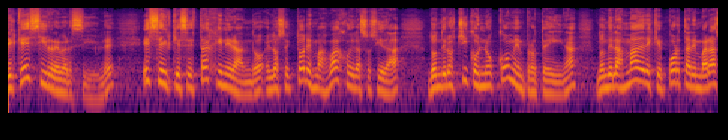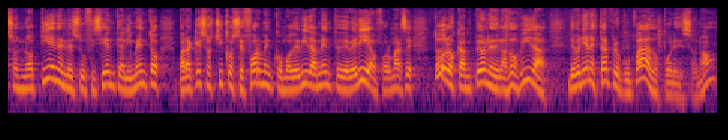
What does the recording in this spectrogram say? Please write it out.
el que es irreversible, es el que se está generando en los sectores más bajos de la sociedad, donde los chicos no comen proteína, donde las madres que portan embarazos no tienen el suficiente alimento para que esos chicos se formen como debidamente deberían formarse. Todos los campeones de las dos vidas deberían estar preocupados por eso, ¿no?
